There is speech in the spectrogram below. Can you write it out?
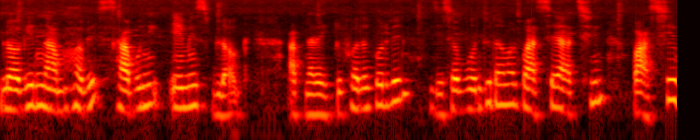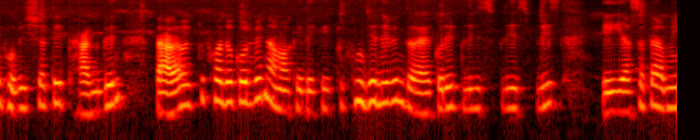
ব্লগের নাম হবে শ্রাবণী এম এস ব্লগ আপনারা একটু ফলো করবেন। যেসব বন্ধুরা আমার পাশে আছেন, পাশে ভবিষ্যতে থাকবেন, তারাও একটু ফলো করবেন, আমাকে দেখে একটু খুঁজে নেবেন। দয়া করে প্লিজ প্লিজ প্লিজ এই আশাটা আমি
